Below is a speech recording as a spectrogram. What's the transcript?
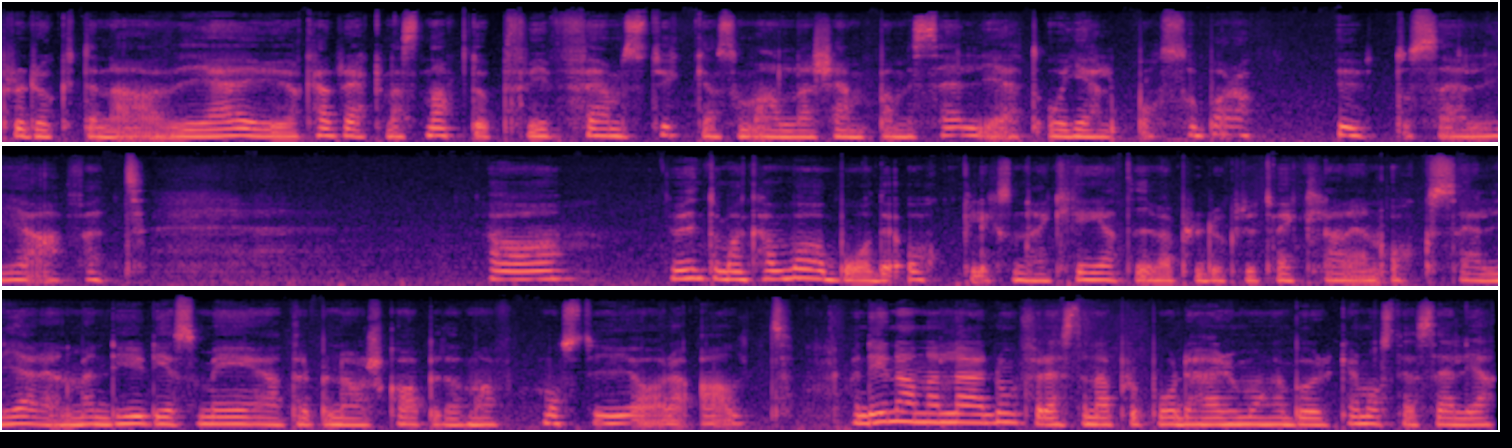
produkterna. Vi är ju, jag kan räkna snabbt upp, vi är fem stycken som alla kämpar med säljet och hjälper oss att bara ut och sälja. För att, ja, jag vet inte om man kan vara både och, liksom den här kreativa produktutvecklaren och säljaren. Men det är ju det som är entreprenörskapet, att man måste ju göra allt. Men det är en annan lärdom förresten, apropå det här hur många burkar måste jag sälja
